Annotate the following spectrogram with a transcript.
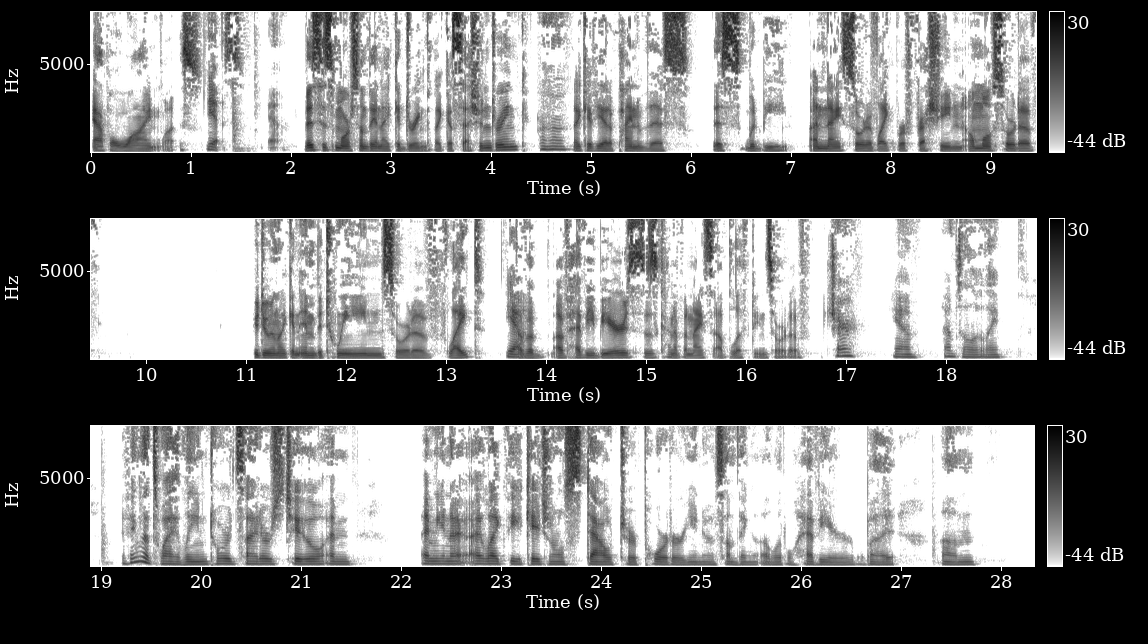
apple wine was. Yes. Yeah. This is more something I could drink like a session drink. Mhm. Like if you had a pint of this, this would be a nice sort of like refreshing, almost sort of. If you're doing like an in between sort of light Yeah. of a, of heavy beers, this is kind of a nice uplifting sort of. Sure. Yeah, absolutely. I think that's why I lean towards ciders too. I'm, I mean, I, I like the occasional stout or porter, you know, something a little heavier, but um,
